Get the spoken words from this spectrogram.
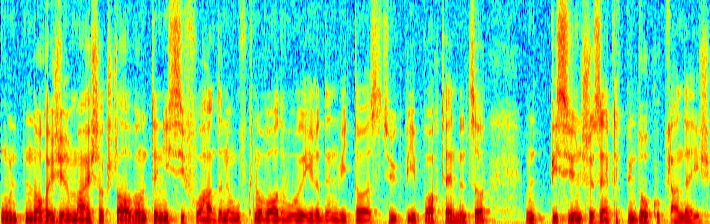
und nachher ist ihr Meister gestorben und dann ist sie von anderen aufgenommen worden, wo ihr dann weiter das Zeug beigebracht haben und so. Und bis sie dann schlussendlich beim Doku gelandet ist.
